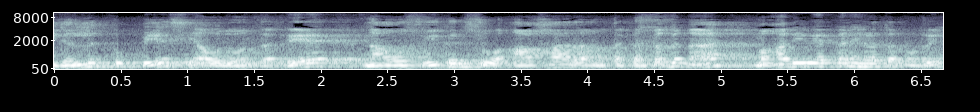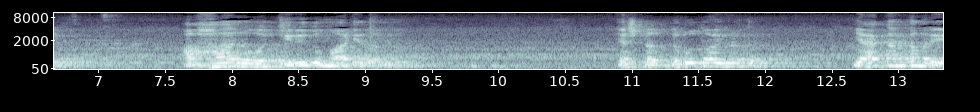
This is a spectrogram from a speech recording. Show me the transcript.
ಇದೆಲ್ಲಕ್ಕೂ ಬೇಸ್ ಯಾವುದು ಅಂತಂದ್ರೆ ನಾವು ಸ್ವೀಕರಿಸುವ ಆಹಾರ ಅಂತಕ್ಕಂಥದ್ದನ್ನ ಮಹಾದೇವಿ ಅಕ್ಕನೇ ಹೇಳ್ತಾರೆ ನೋಡ್ರಿ. ಆಹಾರವ ಚಿರಿದು ಮಾಡಿರನ್ನು ಎಷ್ಟು ಅದ್ಭುತವಾಗಿ ಹೇಳ್ತಾರೆ. ಯಾಕಂತಂದ್ರೆ,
